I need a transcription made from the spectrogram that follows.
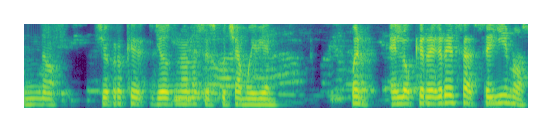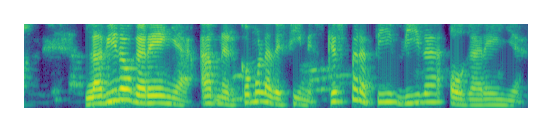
No, yo creo que Dios no nos escucha muy bien. Bueno, en lo que regresa, seguimos. La vida hogareña, Abner, ¿cómo la defines? ¿Qué es para ti vida hogareña?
